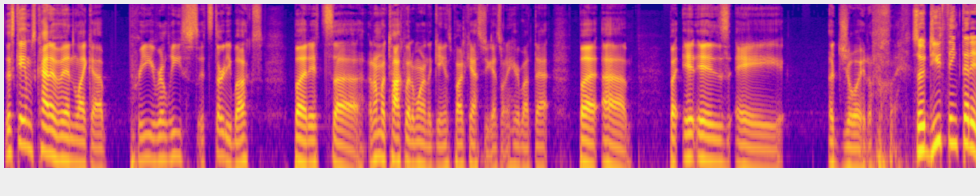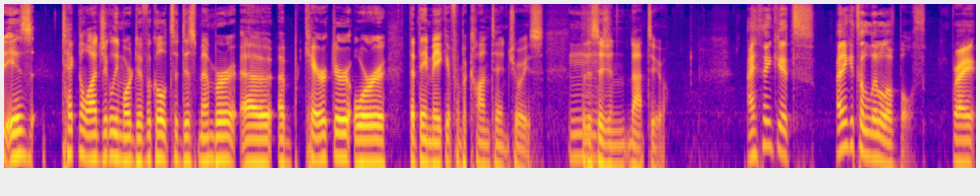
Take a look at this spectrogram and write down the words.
This game's kind of in like a pre-release. It's thirty bucks, but it's uh, and I'm gonna talk about it more on the games podcast if you guys want to hear about that. But um, but it is a a joy to play. So, do you think that it is technologically more difficult to dismember a, a character, or that they make it from a content choice, Mm. the decision not to? I think it's I think it's a little of both, right?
